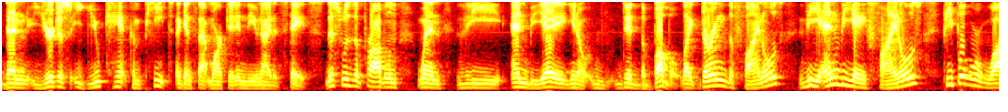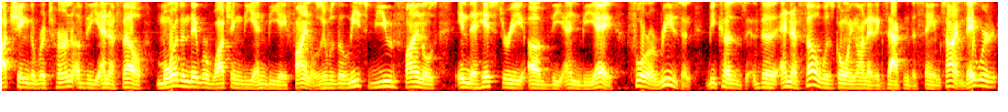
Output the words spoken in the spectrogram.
then you're just you can't compete against that market in the United States. This was a problem when the NBA, you know, did the bubble. Like during the finals, the NBA finals, people were watching the return of the NFL more than they were watching the NBA finals. It was the least viewed finals in the history of the NBA for a reason because the NFL was going on at exactly the same time. They were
